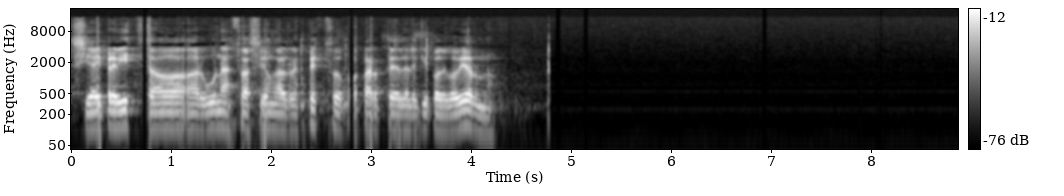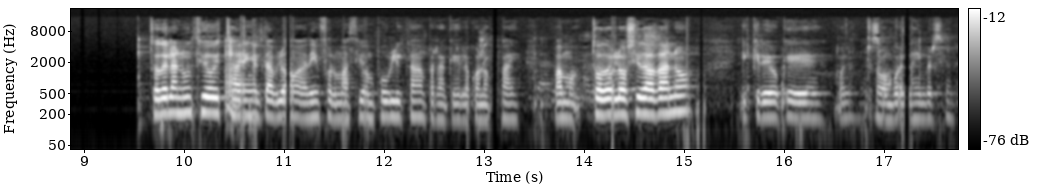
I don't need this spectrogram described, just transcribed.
si hay previsto alguna actuación al respecto por parte del equipo de gobierno. Todo el anuncio está en el tablón de información pública para que lo conozcáis. Vamos, todos los ciudadanos y creo que bueno, son buenas inversiones.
